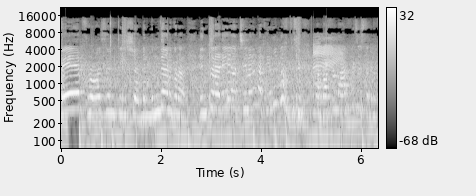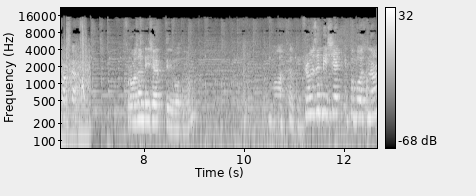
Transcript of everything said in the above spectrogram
wear frozen T shirt నేను ముందే అనుకున్నాను ఎంత రెడీ వచ్చినా నాకు ఎందుకు నా బట్టలు మార్పించేస్తారు నేను పక్క. ఫ్రోజన్ టీ షర్ట్ తీయబోతున్నాం ఫ్రోజన్ టీ షర్ట్ ఇప్పబోతున్నాం.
